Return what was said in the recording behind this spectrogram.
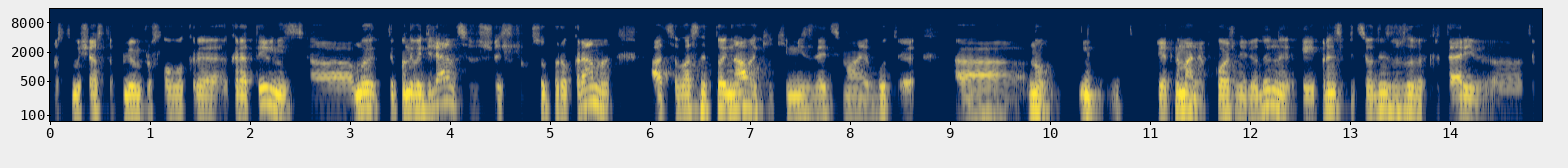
просто ми часто полюємо про слово кре- креативність. А ми типу не виділяємо це щось там супер окреме, а це власне той навик, який мені здається має бути е, ну як на мене, в кожній людини. І в принципі це один з важливих критеріїв. е, Типу,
